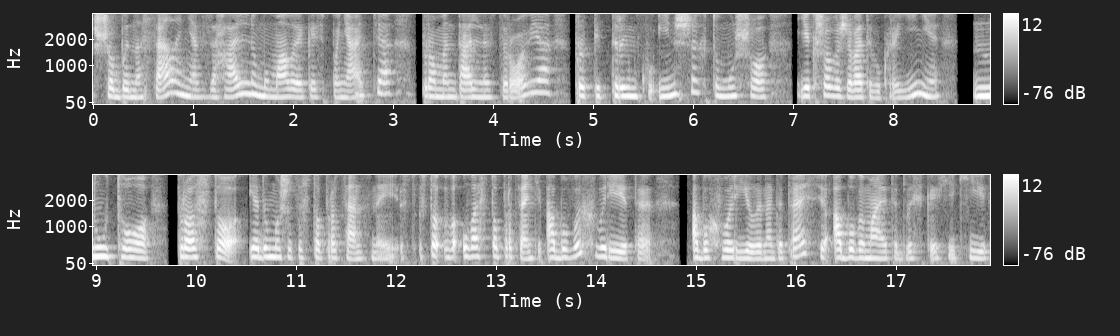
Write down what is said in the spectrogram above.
щоб населення в загальному мало якесь поняття про ментальне здоров'я, про підтримку інших, тому що якщо ви живете в Україні, ну то просто я думаю, що це стопроцентний у вас 100%. або ви хворієте, або хворіли на депресію, або ви маєте близьких, які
